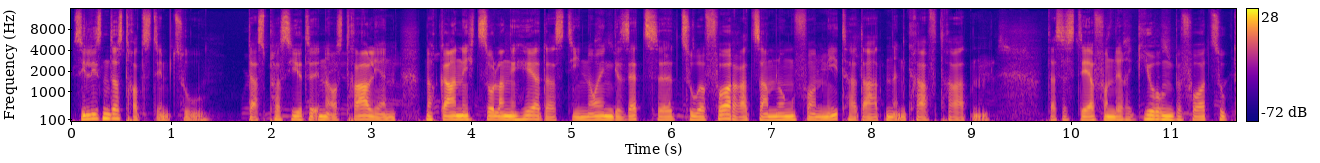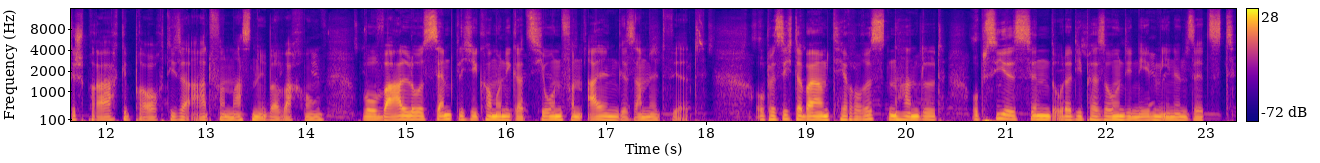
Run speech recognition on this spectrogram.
Sie ließen das trotzdem zu. Das passierte in Australien, noch gar nicht so lange her, dass die neuen Gesetze zur Vorratssammlung von Metadaten in Kraft traten. Das ist der von der Regierung bevorzugte Sprachgebrauch dieser Art von Massenüberwachung, wo wahllos sämtliche Kommunikation von allen gesammelt wird. Ob es sich dabei um Terroristen handelt, ob sie es sind oder die Person, die neben ihnen sitzt,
